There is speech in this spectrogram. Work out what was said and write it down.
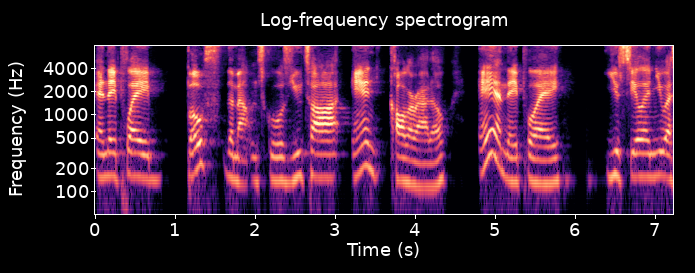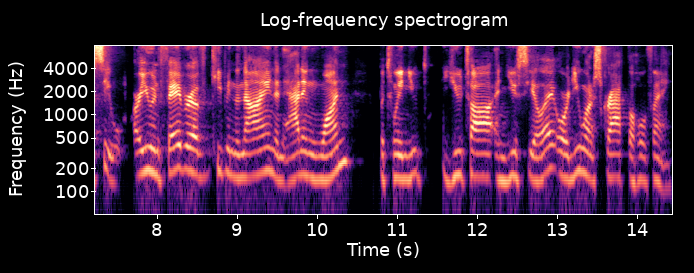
and they play both the mountain schools, Utah and Colorado, and they play UCLA and USC. Are you in favor of keeping the nine and adding one between Utah and UCLA, or do you want to scrap the whole thing?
